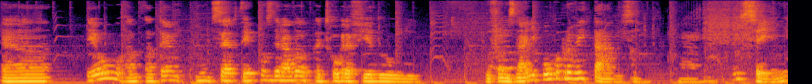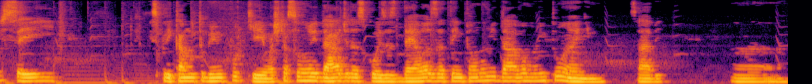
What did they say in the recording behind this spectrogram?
Ah, eu, a- até um certo tempo, considerava a discografia do, do From Nine pouco aproveitável. Assim. Ah, não sei, não sei explicar muito bem o porquê. Eu acho que a sonoridade das coisas delas até então não me dava muito ânimo, sabe? Ah,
